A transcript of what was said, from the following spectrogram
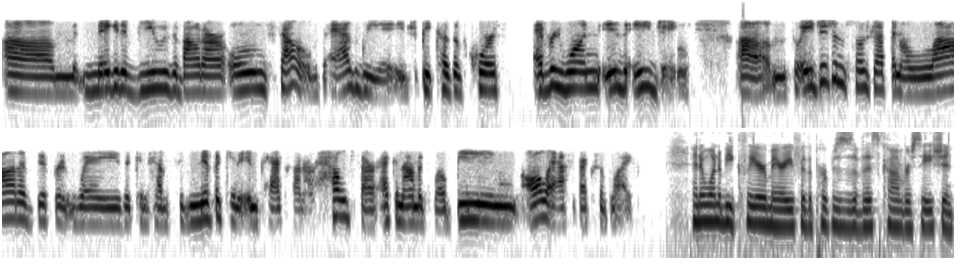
um, negative views about our own selves as we age, because of course everyone is aging. Um, so ageism shows up in a lot of different ways. It can have significant impacts on our health, our economic well-being, all aspects of life. And I want to be clear, Mary, for the purposes of this conversation,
